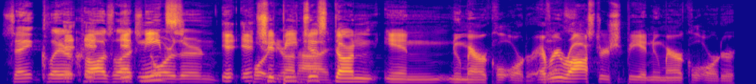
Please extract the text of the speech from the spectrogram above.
St. Clair, it- it- Croslex, it needs- Northern. It, it should be just High. done in numerical order. Every Yes. roster should be in numerical order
